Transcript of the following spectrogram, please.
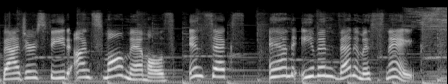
badgers feed on small mammals, insects, and even venomous snakes.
